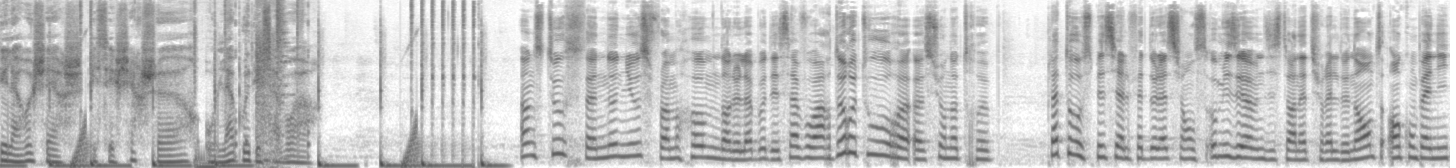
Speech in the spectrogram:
La recherche et ses chercheurs au Labo des Savoirs. Hans Tooth, No News from Home dans le Labo des Savoirs. De retour euh, sur notre plateau spécial Fête de la Science au Muséum d'Histoire Naturelle de Nantes en compagnie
